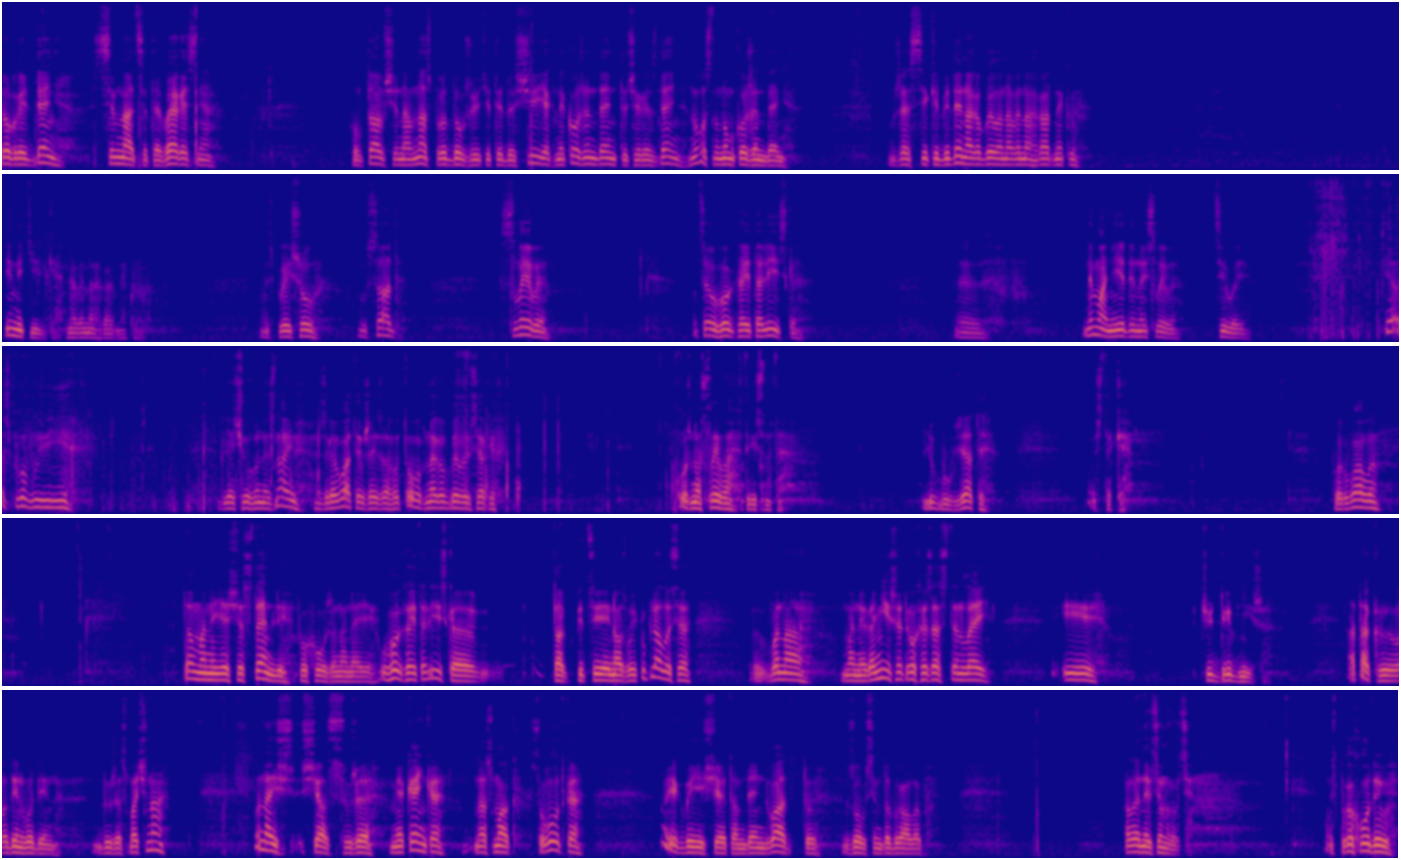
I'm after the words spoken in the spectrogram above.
Добрий день, 17 вересня. Полтавщина. В нас продовжують іти дощі, як не кожен день, то через день. Ну, в основному кожен день. Вже стільки біди наробило на винограднику. І не тільки на винограднику. Ось прийшов у сад сливи. Оце угорка італійська. Е, нема ні єдиної сливи цілої. Я ось пробую її, для чого не знаю, зривати вже і заготовок наробили всяких. Кожна слива тріснута. Любу взяти. Ось таке. Порвало. Там в мене є ще Стенлі, похожа на неї. Угорка італійська, так, під цією назвою куплялася. Вона в мене раніше трохи за Стенлей і чуть дрібніша. А так один в один. Дуже смачна. Вона і зараз вже м'якенька, на смак солодка. Ну, якби її ще там день-два, то зовсім добрала б. Але не в цьому році. Ось проходив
